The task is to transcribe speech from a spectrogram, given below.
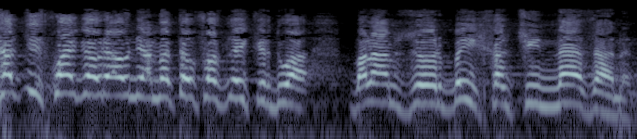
خەلکیش خی گەورە ئەو نیعممەتە و فەزلەی کردووە بەڵام زۆربەی خەلکی نازانن.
